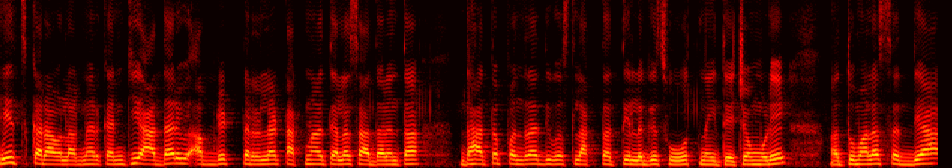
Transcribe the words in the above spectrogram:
हेच करावं लागणार. कारण की आधार अपडेट करायला टाकणार त्याला साधारणतः दहा ते पंधरा दिवस लागतात ते लगेच होत नाही. त्याच्यामुळे तुम्हाला सध्या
